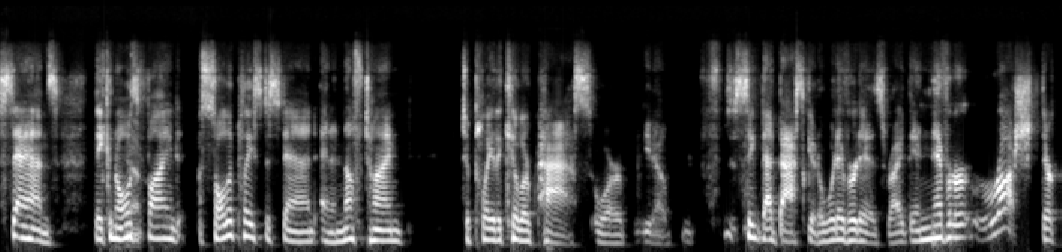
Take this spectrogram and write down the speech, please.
sands. They can always find a solid place to stand and enough time to play the killer pass or you know sink that basket or whatever it is. Right? They're never rushed. They're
